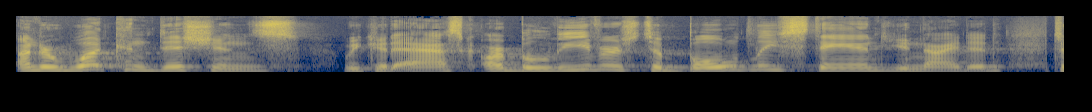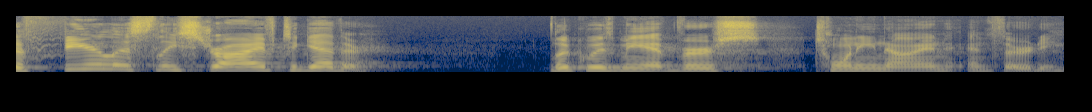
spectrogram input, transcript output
Under what conditions, we could ask, are believers to boldly stand united, to fearlessly strive together? Look with me at verse 29 and 30.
